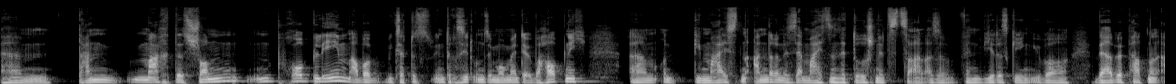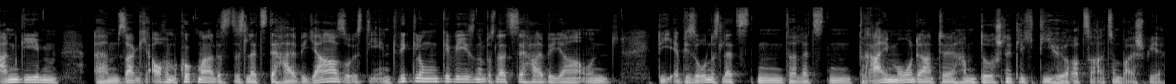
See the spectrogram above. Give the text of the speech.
ähm, dann macht das schon ein Problem, aber wie gesagt, das interessiert uns im Moment ja überhaupt nicht. Ähm, und die meisten anderen, das ist ja meistens eine Durchschnittszahl. Also wenn wir das gegenüber Werbepartnern angeben, ähm, sage ich auch immer, guck mal, das ist das letzte halbe Jahr, so ist die Entwicklung gewesen über das letzte halbe Jahr und die Episoden des letzten, der letzten drei Monate haben durchschnittlich die Hörerzahl zum Beispiel.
